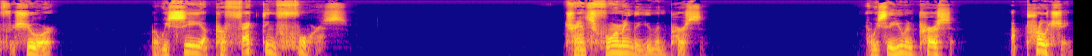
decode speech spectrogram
for sure, but we see a perfecting force transforming the human person. And we see the human person approaching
